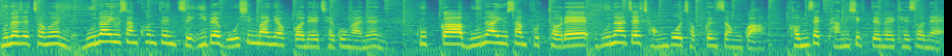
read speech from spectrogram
문화재청은 문화유산 콘텐츠 250만여 건을 제공하는 국가 문화유산 포털의 문화재 정보 접근성과 검색 방식 등을 개선해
